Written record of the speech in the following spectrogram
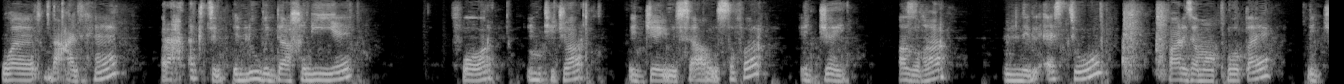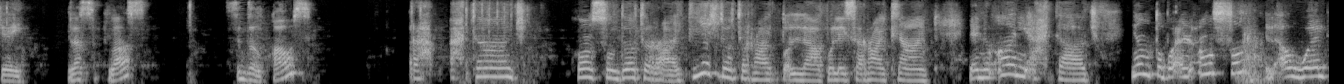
وبعدها راح أكتب ال loop الداخلية for integer ال j يساوي صفر ال j أصغر من ال S 2 فارزة منقوطة ال j plus plus سد القوس. راح أحتاج console dot ال write ليش dot ال write طلاب وليس ال write line لأنه أني أحتاج ينطبع العنصر الأول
